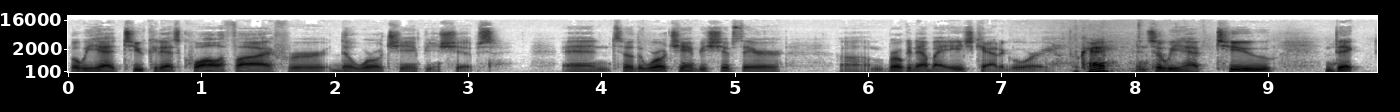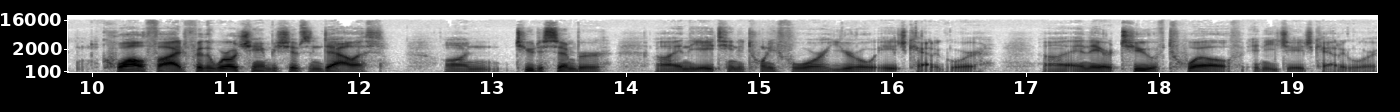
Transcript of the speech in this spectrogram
But we had two cadets qualify for the World Championships, and so the World Championships they're um, broken down by age category. Okay. And so we have two that qualified for the World Championships in Dallas on 2 December uh, in the 18 to 24 year old age category. Uh, and they are two of 12 in each age category.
